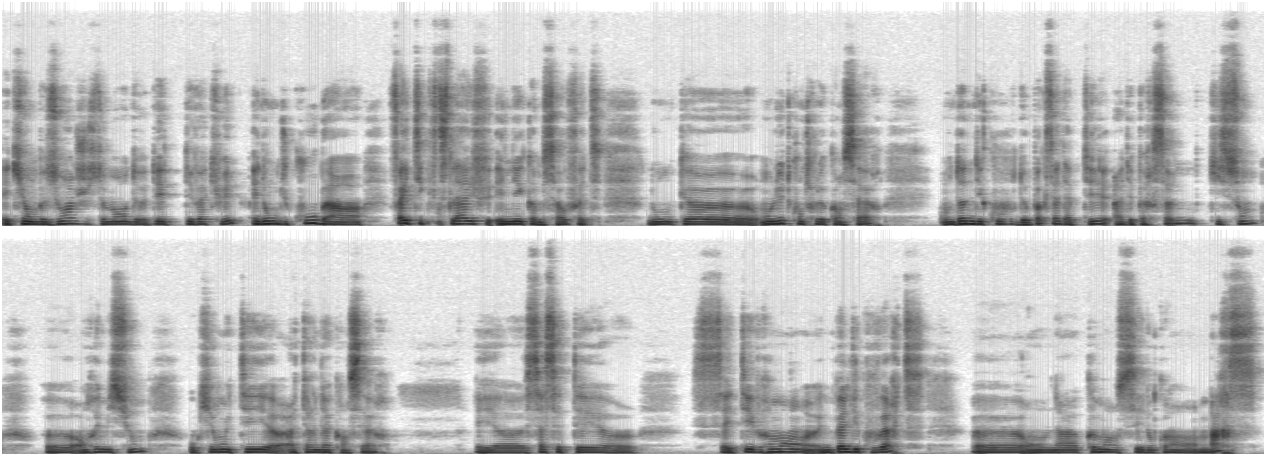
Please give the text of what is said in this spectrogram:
et qui ont besoin justement d'évacuer. Et donc, du coup, ben, Fight X Life est né comme ça, au fait. Donc, on lutte contre le cancer. On donne des cours de boxe adaptés à des personnes qui sont en rémission ou qui ont été euh, atteints d'un cancer. Et euh, ça, c'était, ça a été vraiment une belle découverte. on a commencé donc en mars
